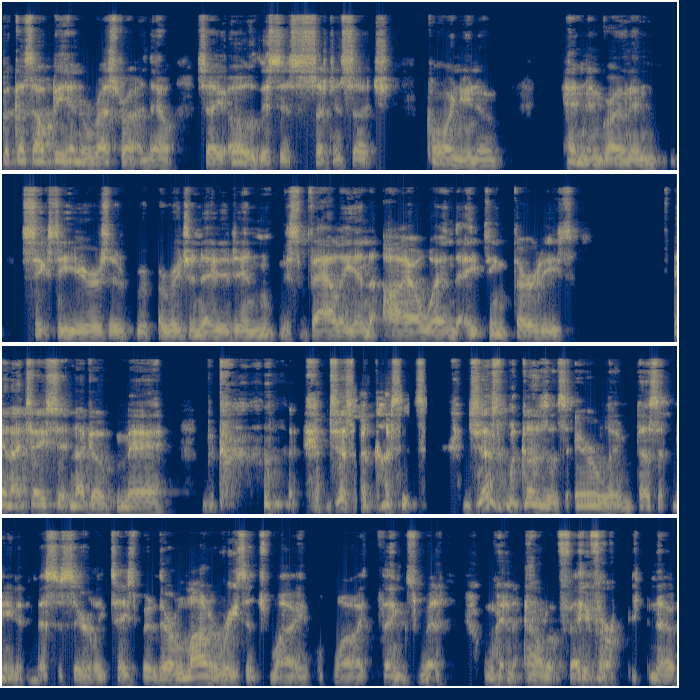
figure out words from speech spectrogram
because I'll be in a restaurant and they'll say, "Oh, this is such and such corn," you know, hadn't been grown in 60 years. It originated in this valley in Iowa in the 1830s and I taste it and I go meh, because, just because it's just because it's heirloom doesn't mean it necessarily tastes better. There are a lot of reasons why why things went went out of favor, you know,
